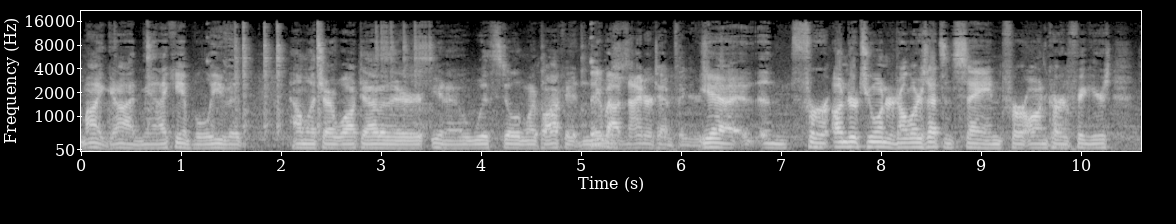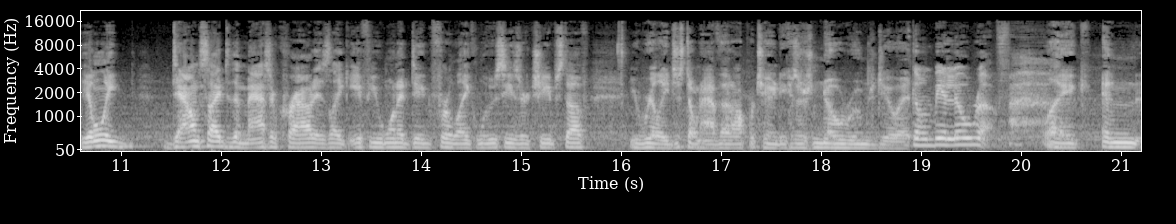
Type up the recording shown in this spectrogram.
my God, man, I can't believe it. How much I walked out of there, you know, with still in my pocket. And I think about was- nine or ten figures. Yeah, and for under two hundred dollars, that's insane for on card figures. The only downside to the massive crowd is like if you want to dig for like Lucy's or cheap stuff, you really just don't have that opportunity because there's no room to do it. It's gonna be a little rough. Like, and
